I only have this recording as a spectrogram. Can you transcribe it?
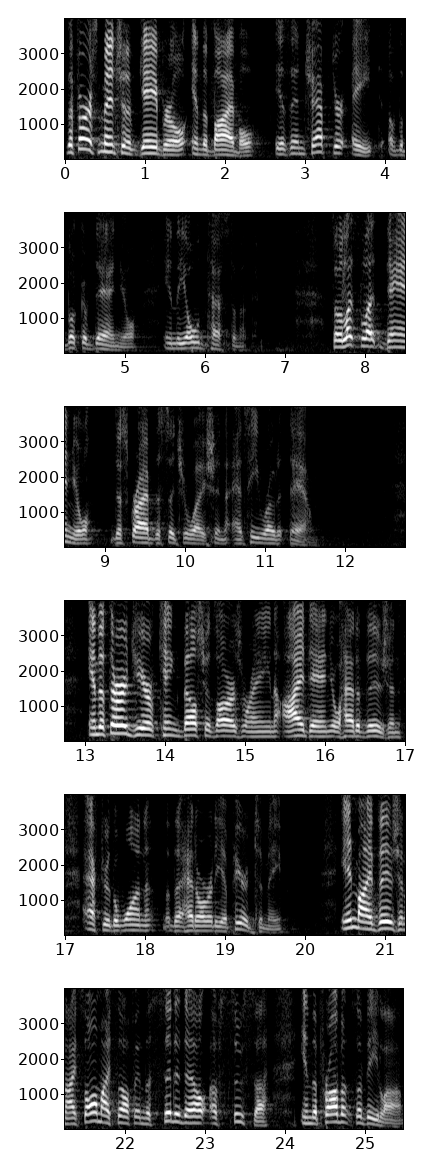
The first mention of Gabriel in the Bible is in chapter 8 of the book of Daniel in the Old Testament. So let's let Daniel describe the situation as he wrote it down. In the third year of King Belshazzar's reign, I, Daniel, had a vision after the one that had already appeared to me. In my vision, I saw myself in the citadel of Susa in the province of Elam.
